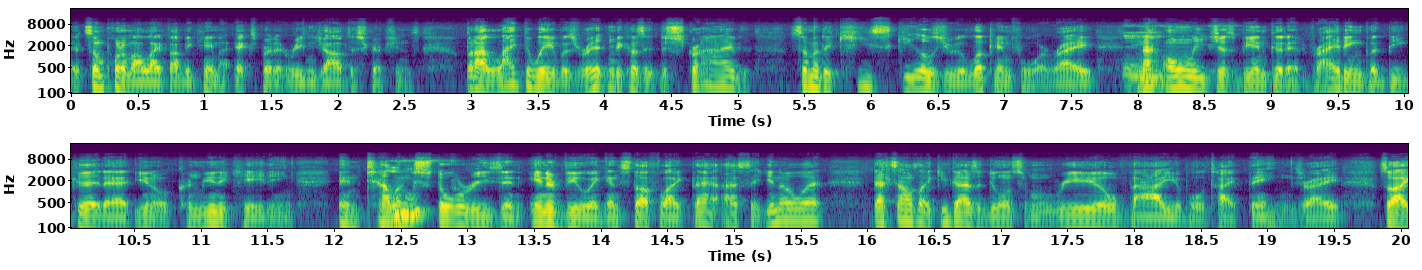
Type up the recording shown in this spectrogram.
at some point in my life, I became an expert at reading job descriptions. But I liked the way it was written because it described some of the key skills you were looking for, right? Not Mm. only just being good at writing, but be good at, you know, communicating and telling hmm stories and interviewing and stuff like that. I said, you know what? That sounds like you guys are doing some real valuable type things, right? So I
